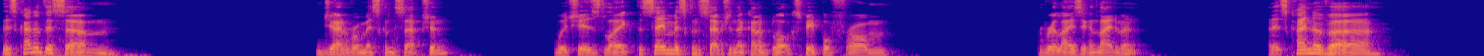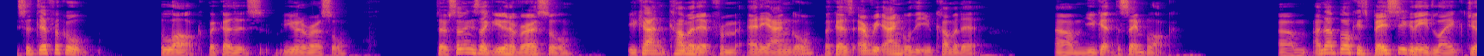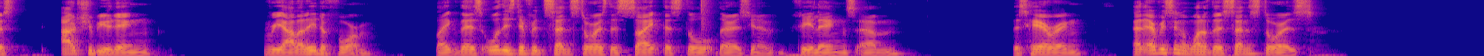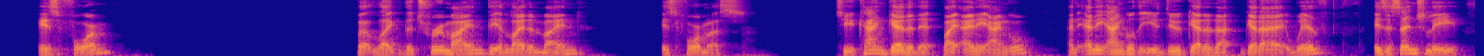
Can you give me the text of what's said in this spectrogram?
there's kind of this um general misconception which is like the same misconception that kind of blocks people from realizing enlightenment. And it's kind of a it's a difficult block because it's universal. So if something's like universal you can't come at it from any angle because every angle that you come at it um you get the same block. Um and that block is basically like just attributing reality to form. Like there's all these different sense stores, there's sight, there's thought, there's, you know, feelings, um there's hearing. And every single one of those sense stores is form. But like the true mind, the enlightened mind, is formless. So you can't get at it by any angle, and any angle that you do get at get at it with is essentially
